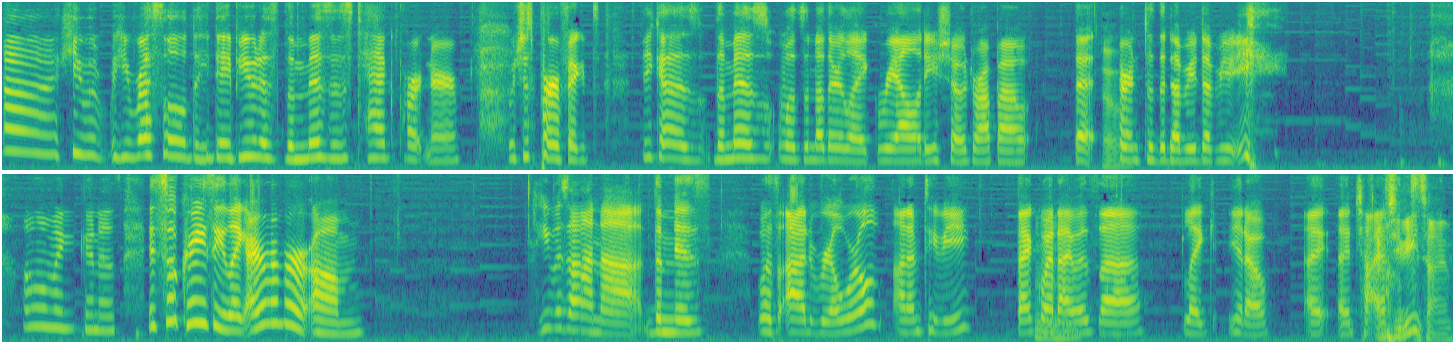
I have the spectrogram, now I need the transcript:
Uh, he w- he wrestled. He debuted as the Miz's tag partner, which is perfect because the Miz was another like reality show dropout that Oh. turned to the WWE. Oh my goodness, it's so crazy. Like I remember, um, he was on uh, the Miz was on Real World on MTV back when I Mhm. was uh like you know a, a child. MTV time.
